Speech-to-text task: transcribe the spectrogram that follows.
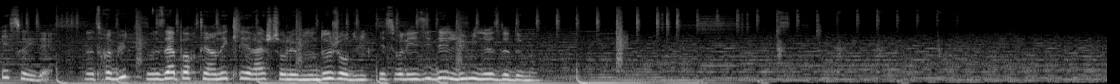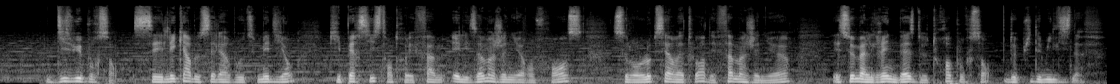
et solidaire. Notre but, vous apporter un éclairage sur le monde d'aujourd'hui et sur les idées lumineuses de demain. 18%. C'est l'écart de salaire brut médian qui persiste entre les femmes et les hommes ingénieurs en France, selon l'Observatoire des femmes ingénieurs, et ce malgré une baisse de 3% depuis 2019.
